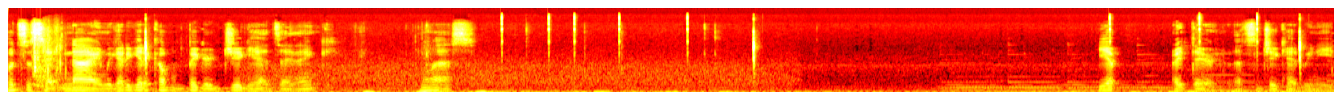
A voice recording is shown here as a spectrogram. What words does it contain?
Puts us at nine. We got to get a couple bigger jig heads, I think. Less. Yep, right there. That's the jig head we need.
